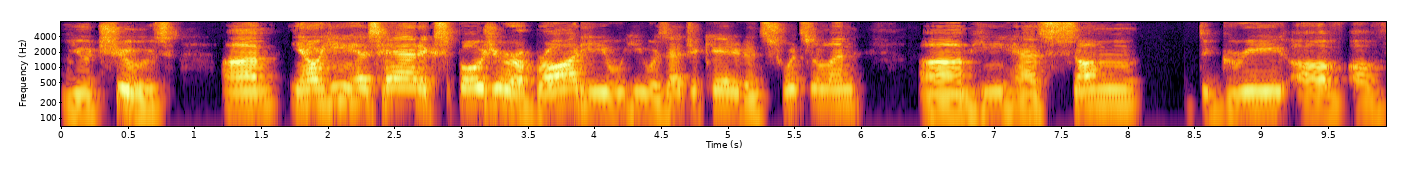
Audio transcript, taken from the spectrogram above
you choose. Um, you know, he has had exposure abroad. He he was educated in Switzerland. Um, he has some degree of of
